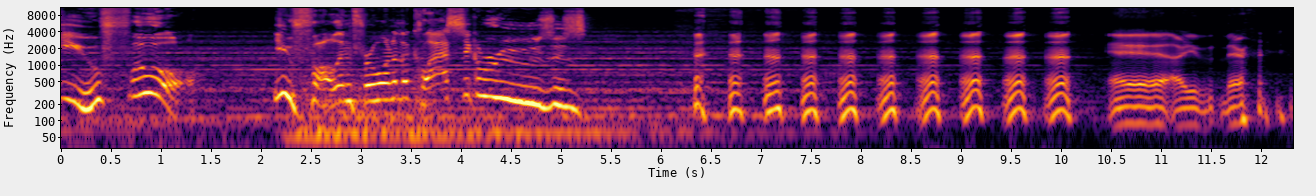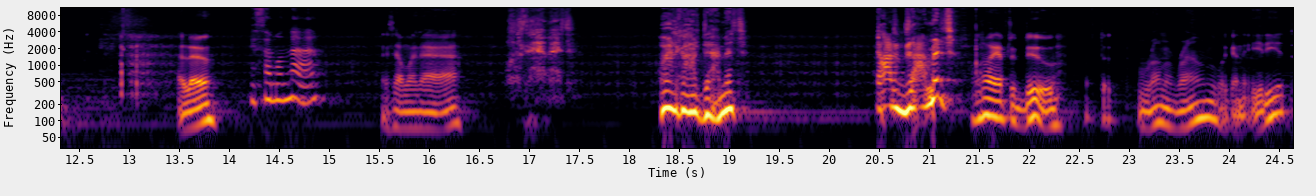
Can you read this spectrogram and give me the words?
You fool! You've fallen for one of the classic ruses! Eh, are you there? Hello? Is someone there? Is someone there? Well, damn it. Well, god damn it. God damn it! What do I have to do? I have to run around like an idiot?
